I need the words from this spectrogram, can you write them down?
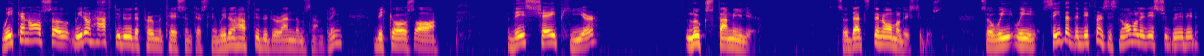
We can also, we don't have to do the permutation testing, we don't have to do the random sampling because uh, this shape here looks familiar. So that's the normal distribution. So we, we see that the difference is normally distributed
